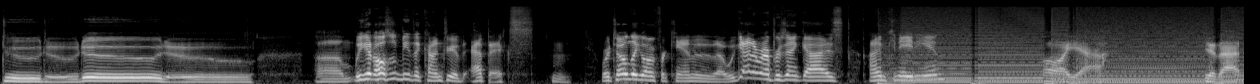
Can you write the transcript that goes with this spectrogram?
Do, do, do, do. Um, we could also be the country of Epyx. Hmm. We're totally going for Canada, though. We got to represent, guys. I'm Canadian. Oh, yeah. Hear that?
